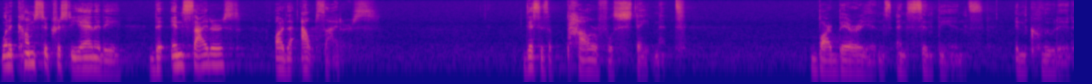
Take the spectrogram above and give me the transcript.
When it comes to Christianity, the insiders are the outsiders. This is a powerful statement. Barbarians and Scythians included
